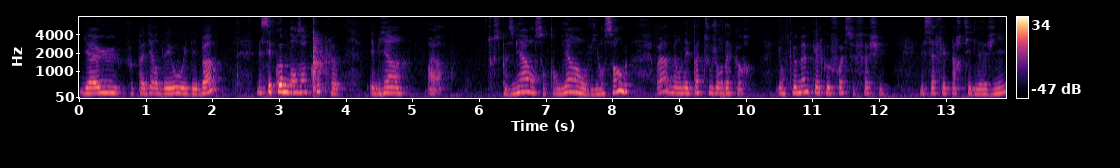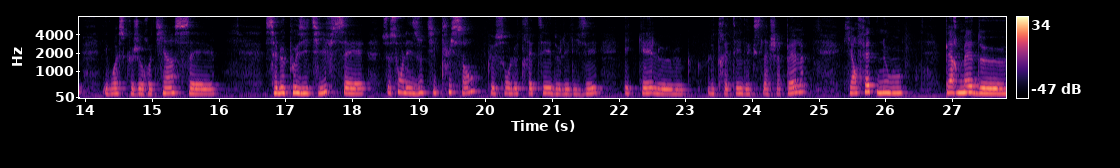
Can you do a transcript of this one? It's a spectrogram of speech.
il y a eu, je ne veux pas dire des hauts et des bas, mais c'est comme dans un couple. Eh bien, voilà, tout se passe bien, on s'entend bien, on vit ensemble, mais on n'est pas toujours d'accord. Et on peut même quelquefois se fâcher mais ça fait partie de la vie. Et moi, ce que je retiens, c'est c'est le positif, c'est, ce sont les outils puissants que sont le traité de l'Élysée et qu'est le, traité d'Aix-la-Chapelle, qui en fait nous permet de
